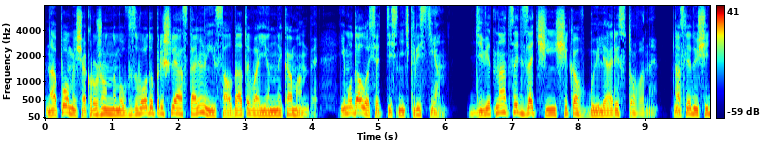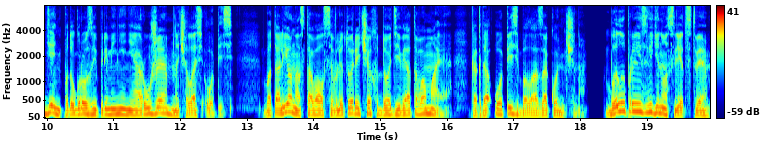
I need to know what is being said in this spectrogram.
На помощь окруженному взводу пришли остальные солдаты военной команды. Им удалось оттеснить крестьян. 19 зачинщиков были арестованы. На следующий день под угрозой применения оружия началась опись. Батальон оставался в Люторичах до 9 мая, когда опись была закончена. Было произведено следствие,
